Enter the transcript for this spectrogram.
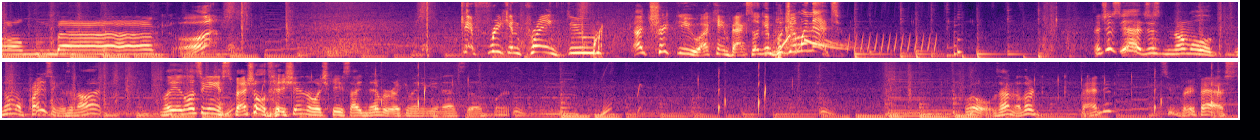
Come back! Oh. Get freaking pranked, dude! I tricked you! I came back so I can put you in my net! It's just, yeah, it's just normal normal pricing, is it not? Like, unless you're getting a special edition, in which case I'd never recommend getting that stuff. But... Whoa, is that another banded? It's moving very fast.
